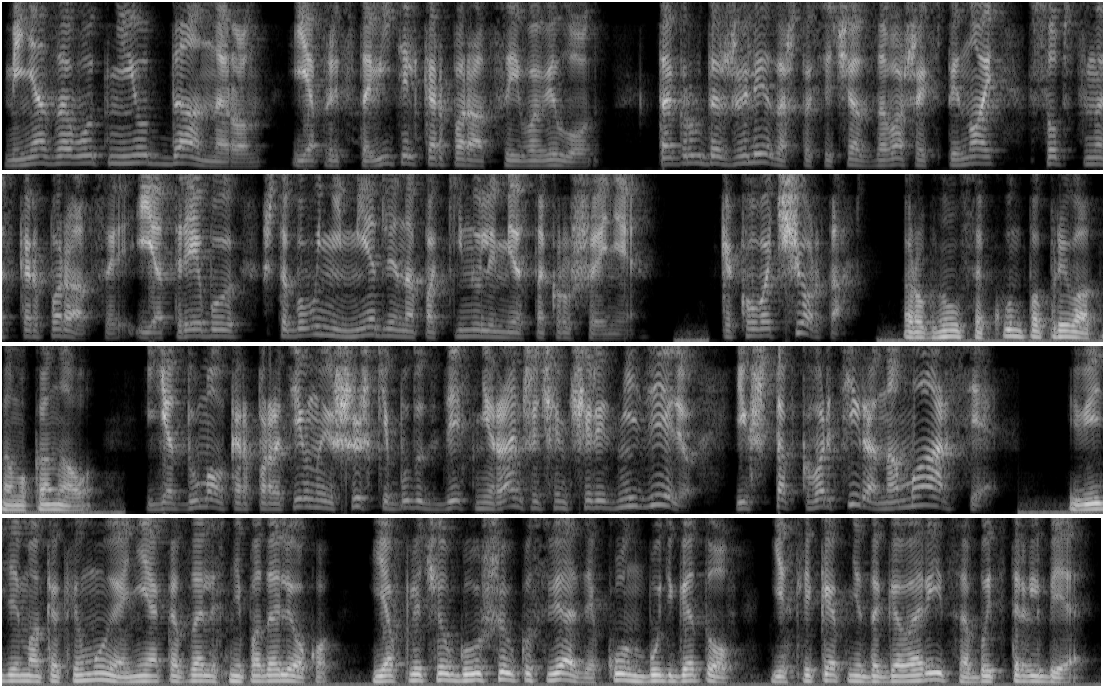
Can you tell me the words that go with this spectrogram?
«Меня зовут Ньют Даннерон, я представитель корпорации «Вавилон». Та груда железа, что сейчас за вашей спиной, собственность корпорации, и я требую, чтобы вы немедленно покинули место крушения. Какого черта? Ругнулся Кун по приватному каналу. Я думал, корпоративные шишки будут здесь не раньше, чем через неделю. Их штаб-квартира на Марсе. Видимо, как и мы, они оказались неподалеку. Я включил глушилку связи. Кун, будь готов. Если Кэп не договорится, быть стрельбе.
